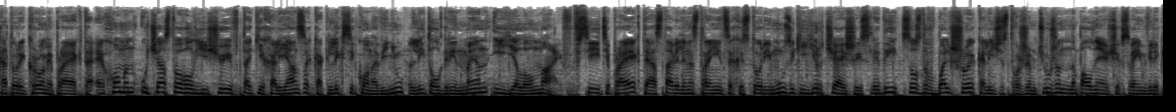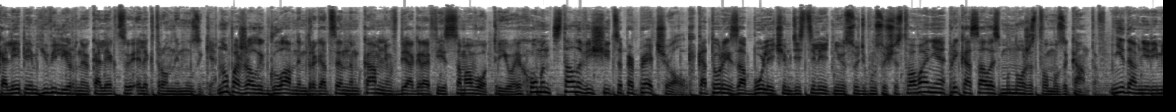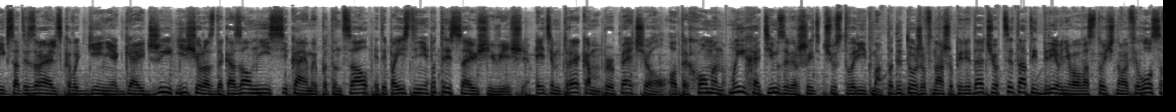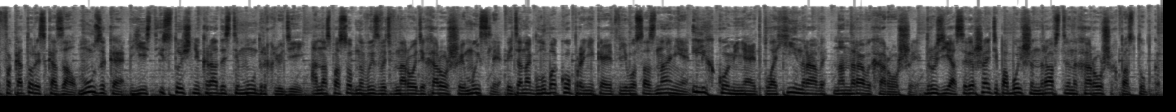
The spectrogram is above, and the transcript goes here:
который кроме проекта «Эхомен» участвовал еще и в таких альянсах, как «Лексикон Авеню», «Little Green Man» и «Yellow Knife». Все эти проекты оставили на страницах истории музыки ярчайшие следы, создав большое количество жемчужин, наполняющих своим великолепием ювелирную коллекцию электронной музыки. Но, пожалуй, главным драгоценным камнем в биографии самого трио «Эхомен» стала вещица «Perpetual», к которой за более чем десятилетнюю судьбу существования прикасалось множество музыкантов. Недавний ремикс от израильского гения Гай Джи еще раз доказал неиссякаемый потенциал этой поистине потрясающей вещи. Этим треком Perpetual от Эхомен мы и хотим завершить чувство ритма, подытожив нашу передачу цитатой древнего восточного философа, который сказал «Музыка есть источник радости мудрых людей. Она способна вызвать в народе хорошие мысли, ведь она глубоко проникает в его сознание и легко меняет плохие нравы на нравы хорошие. Друзья, совершайте побольше нравственно хороших поступков,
